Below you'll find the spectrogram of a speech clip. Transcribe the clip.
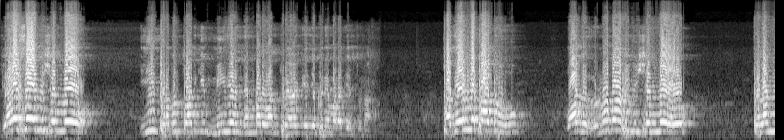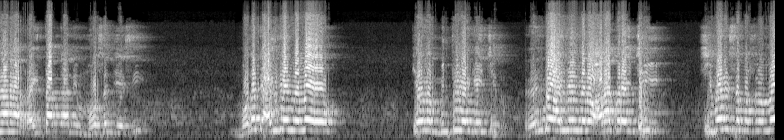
వ్యవసాయ విషయంలో ఈ ప్రభుత్వానికి మీరే నెంబర్ వన్ ప్రయారిటీ అని చెప్పి నేను మనం చేస్తున్నా. పదేళ్ళ పాటు వాళ్ళు రుణమాఫీ విషయంలో తెలంగాణ రైతాంగాన్ని మోసం చేసి మొదటి ఐదేళ్ళలో కేవలం మిత్రు వరకే ఇచ్చిండ్రు రెండు ఐదేళ్ళలో అరాకుర ఇచ్చి చివరి సంవత్సరంలో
